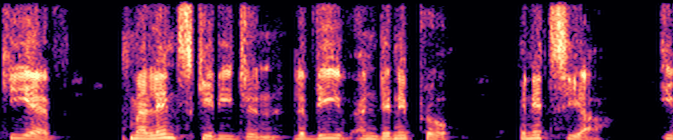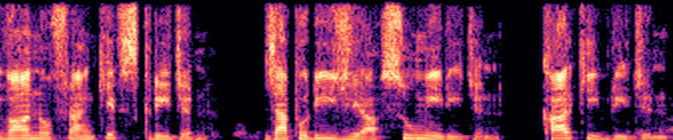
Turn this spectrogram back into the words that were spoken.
Kiev, Khmelnytsky region, Lviv and Dnipro, Vinnytsia, Ivano Frankivsk region, Zaporizhia, Sumy region, Kharkiv region,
